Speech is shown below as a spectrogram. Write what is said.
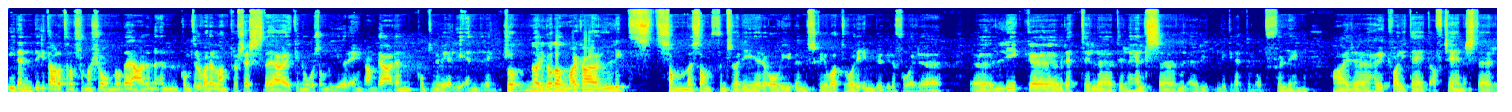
i den digitale transformasjonen, og det er en, en, kommer til å være en lang prosess. Det er ikke noe som vi gjør én gang, det er en kontinuerlig endring. Så Norge og Danmark har litt samme samfunnsverdier, og vi ønsker jo at våre innbyggere får uh, lik rett til, til helse, lik rett til oppfølging, har høy kvalitet av tjenester,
